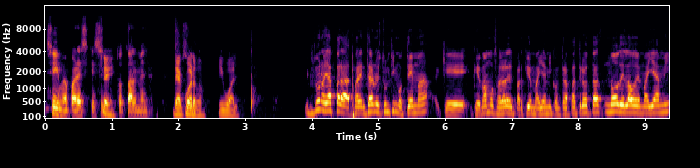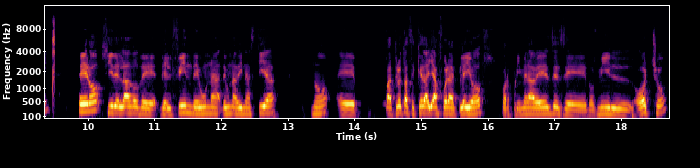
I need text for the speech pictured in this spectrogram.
Sí, me parece que sí, totalmente. De acuerdo, igual. Y pues bueno, ya para, para entrar en nuestro último tema, que, que, vamos a hablar del partido de Miami contra Patriotas, no del lado de Miami, pero sí del lado de, del fin de una, de una dinastía, ¿no? Eh, Patriotas se queda ya fuera de playoffs por primera vez desde 2008,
